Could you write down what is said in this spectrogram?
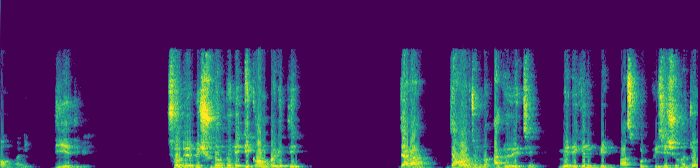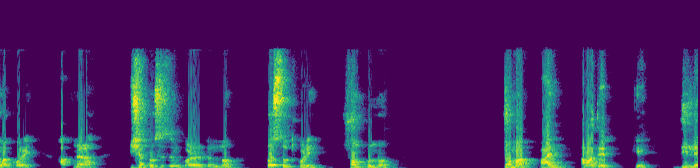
কোম্পানি দিয়ে দিবে। সৌদি আরবের সুনামধন্য এই কোম্পানিতে যারা যাওয়ার জন্য আগ্রহী রয়েছে মেডিকেল পাসপোর্ট ফিসি সহ জমা করে, আপনারা ভিসা প্রসেসিং করার জন্য প্রস্তুত করে সম্পূর্ণ জমা পাই আমাদেরকে দিলে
